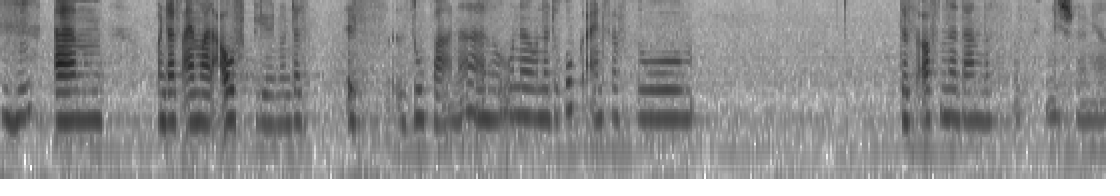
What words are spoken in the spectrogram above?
mhm. ähm, und auf einmal aufblühen. Und das ist super. Ne? Also mhm. ohne, ohne Druck einfach so das Offene dann, das, das finde ich schön, ja.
